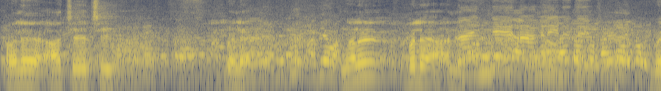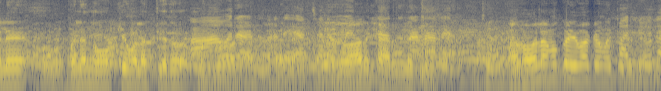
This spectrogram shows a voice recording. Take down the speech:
അതുപോലെ ആ ചേച്ചി ഇവലെ നിങ്ങൾ ഇവലെ എന്റെ ഇവലെ ഇവലെ നോക്കി വളർത്തിയത് ഒരുപാട് കരഞ്ഞിട്ട്. അതുപോലെ നമുക്ക് ഒഴിവാക്കാൻ പറ്റില്ല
